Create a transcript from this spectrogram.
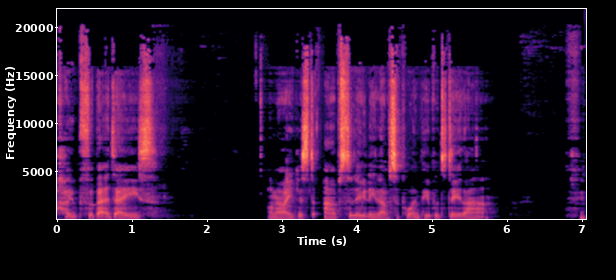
hope for better days. And I just absolutely love supporting people to do that.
